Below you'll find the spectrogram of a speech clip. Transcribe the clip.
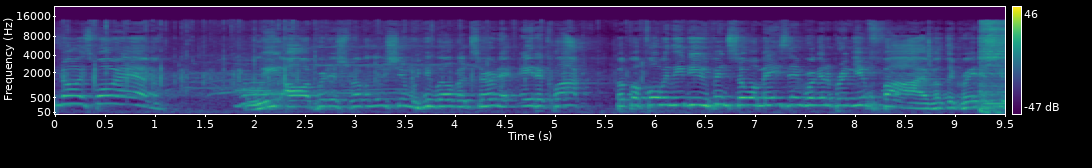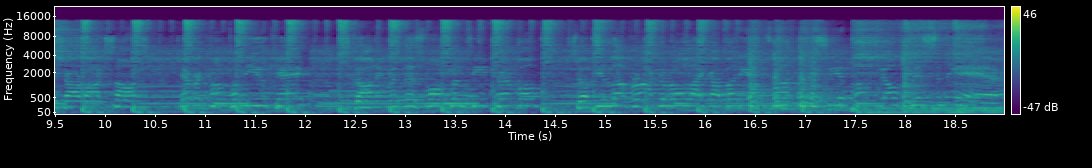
some noise for him. We are British Revolution. We will return at 8 o'clock. But before we leave you, you've been so amazing. We're going to bring you five of the greatest guitar rock songs to ever come from the UK. Starting with this one from T Tremble. So if you love rock and roll like our buddy up front, let us see it pump your fists in the air.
